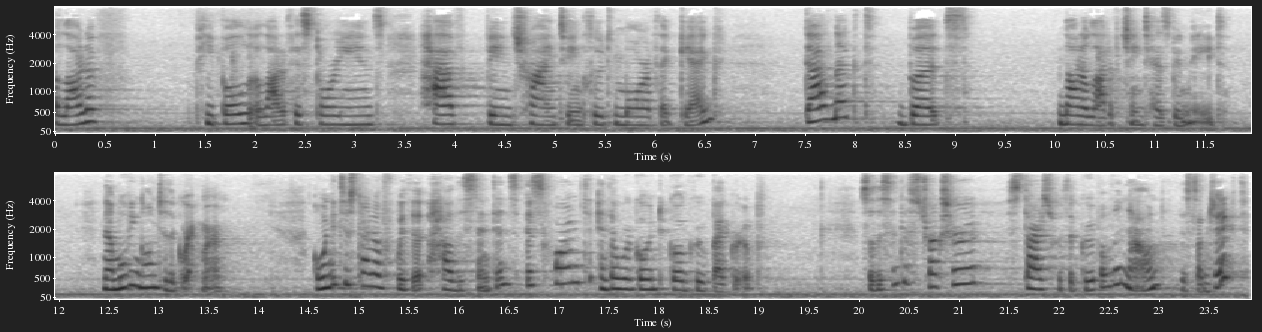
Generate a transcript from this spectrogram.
a lot of people, a lot of historians have been trying to include more of the Geg dialect, but not a lot of change has been made. Now, moving on to the grammar. I wanted to start off with how the sentence is formed, and then we're going to go group by group. So the sentence structure starts with the group of the noun, the subject,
